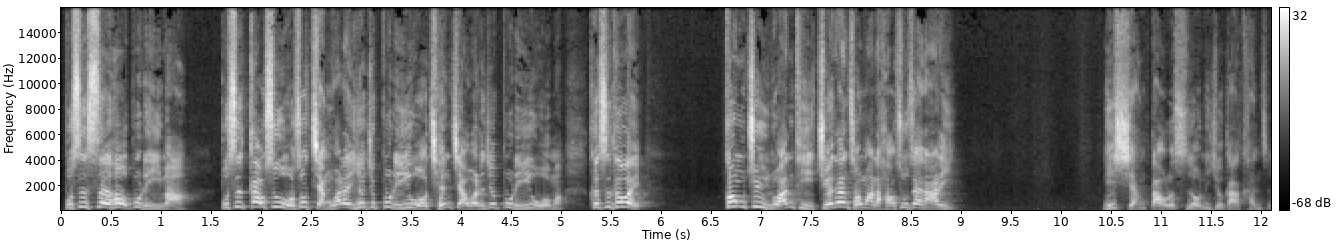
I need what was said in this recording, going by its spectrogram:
不是事后不理嘛？不是告诉我说讲完了以后就不理我，钱缴完了就不理我嘛？可是各位，工具软体决战筹码的好处在哪里？你想到的时候你就给他看着，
